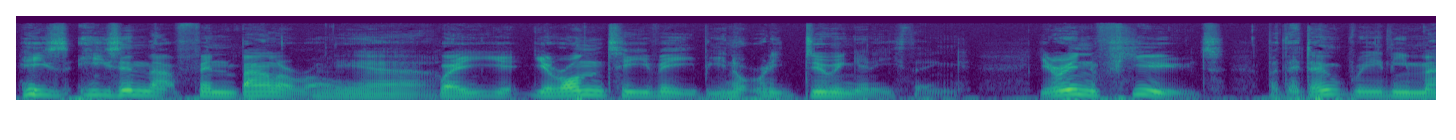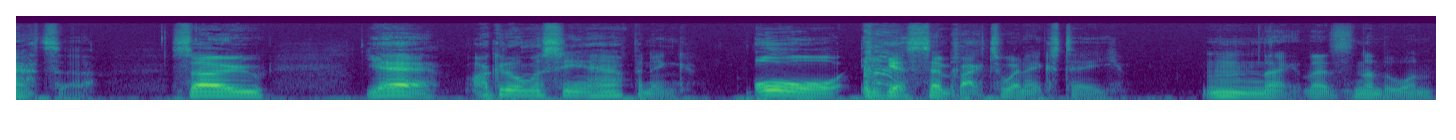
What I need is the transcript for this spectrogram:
He's he's in that Finn Balor role, Yeah. where you, you're on TV but you're not really doing anything. You're in feuds, but they don't really matter. So, yeah, I could almost see it happening. Or he gets sent back to NXT. Mm, that, that's another one.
